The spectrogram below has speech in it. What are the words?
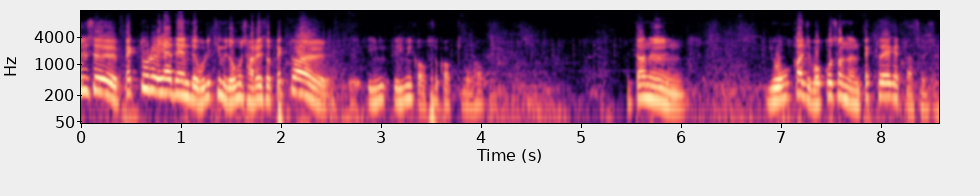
슬슬 백도를 해야 되는데 우리 팀이 너무 잘해서 백도할 의- 의미가 없을 것 같기도 하고. 일단은 요거까지 먹고서는 백도 해야겠다 슬슬.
